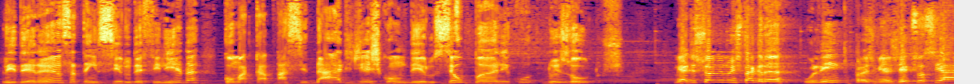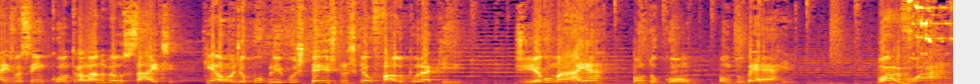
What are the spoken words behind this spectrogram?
Liderança tem sido definida como a capacidade de esconder o seu pânico dos outros. Me adicione no Instagram. O link para as minhas redes sociais você encontra lá no meu site, que é onde eu publico os textos que eu falo por aqui. diegomaia.com.br. Bora voar?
